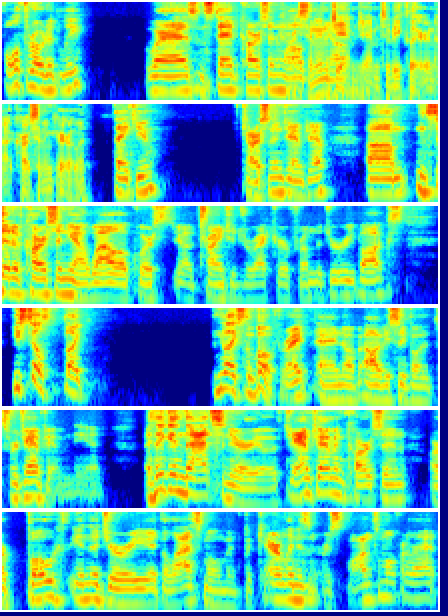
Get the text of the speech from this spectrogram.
full throatedly. Whereas instead, Carson, Carson well, and you know, Yam Yam, to be clear, not Carson and Carolyn. Thank you, Carson and Yam Yam. Um, instead of Carson, yeah, while of course you know trying to direct her from the jury box, he still like he likes them both, right? And obviously votes for Yam Yam in the end. I think in that scenario, if Yam Yam and Carson are both in the jury at the last moment, but Carolyn isn't responsible for that,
